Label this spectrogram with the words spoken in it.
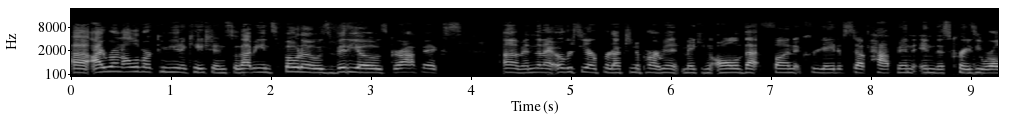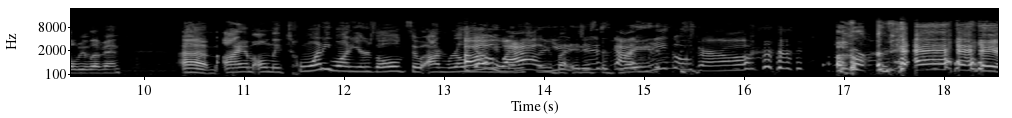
Uh, I run all of our communications. So, that means photos, videos, graphics. Um, and then I oversee our production department, making all of that fun, creative stuff happen in this crazy world we live in. Um, I am only 21 years old, so I'm really young oh, in wow. ministry, you but it is the legal, girl. hey,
